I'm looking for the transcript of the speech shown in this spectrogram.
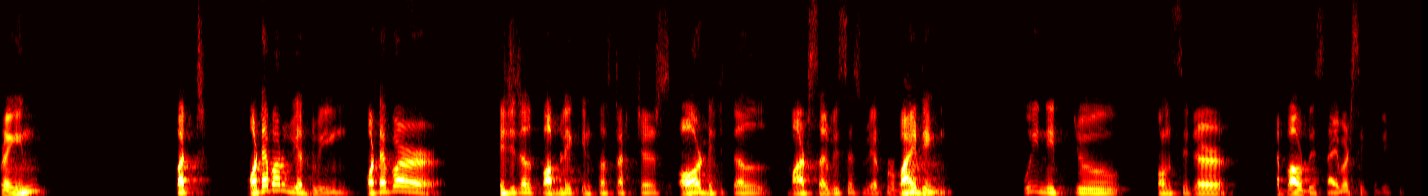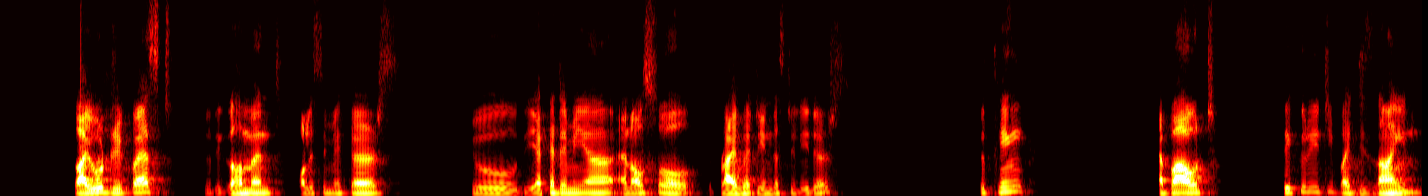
brain. But whatever we are doing, whatever digital public infrastructures or digital smart services we are providing, we need to consider about the cyber security. So I would request to the government, policymakers, to the academia, and also the private industry leaders to think about security by design.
